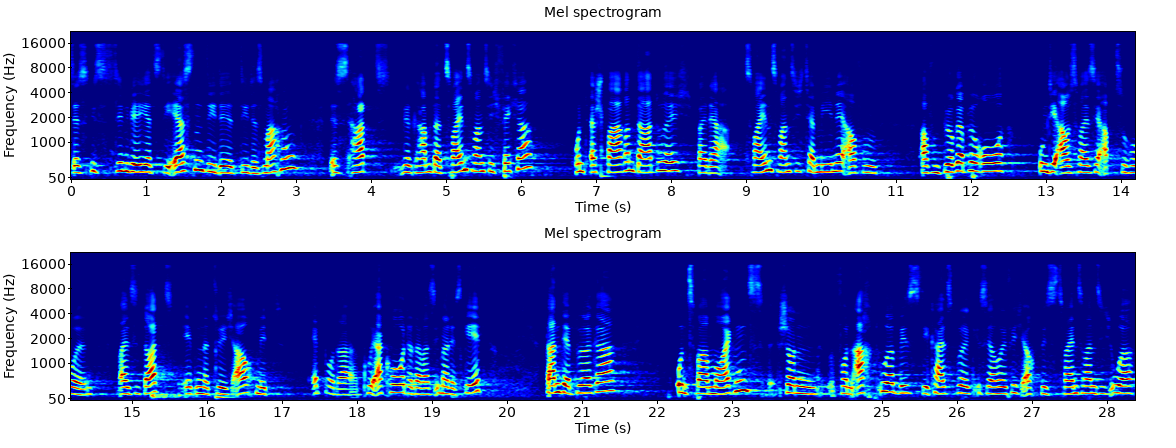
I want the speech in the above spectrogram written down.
das ist, sind wir jetzt die Ersten, die, die, die das machen. Das hat, wir haben da 22 Fächer und ersparen dadurch bei der 22 Termine auf dem, auf dem Bürgerbüro, um die Ausweise abzuholen, weil sie dort eben natürlich auch mit App oder QR-Code oder was immer das geht, dann der Bürger und zwar morgens schon von 8 Uhr bis, die Karlsburg ist ja häufig auch bis 22 Uhr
